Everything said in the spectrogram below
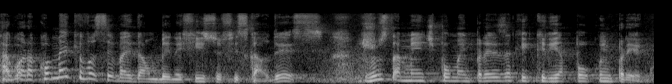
Agora, como é que você vai dar um benefício fiscal desse justamente para uma empresa que cria pouco emprego?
